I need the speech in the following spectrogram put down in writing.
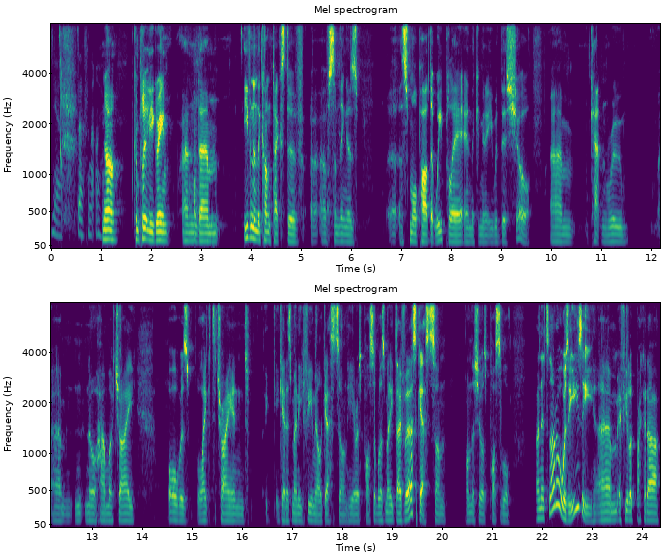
Yeah, definitely. No, completely agree. And um, even in the context of uh, of something as a small part that we play in the community with this show, um, Kat and Rue um, know how much I always like to try and get as many female guests on here as possible, as many diverse guests on on the show as possible. And it's not always easy. Um, if you look back at our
